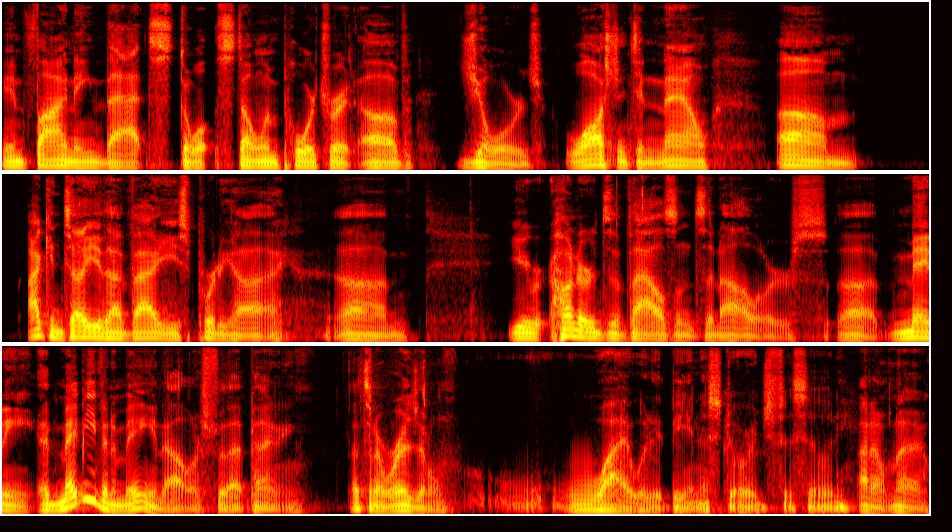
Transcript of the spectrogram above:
in finding that sto- stolen portrait of George Washington. Now, um, I can tell you that value is pretty high. Um, you're hundreds of thousands of dollars, uh, many, uh, maybe even a million dollars for that painting. That's an original. Why would it be in a storage facility? I don't know.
